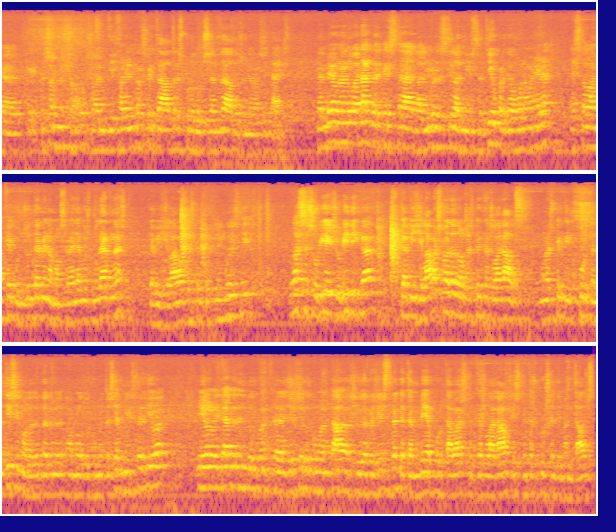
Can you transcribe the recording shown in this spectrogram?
que, que, que són això, són diferents respecte a altres produccions d'altres universitats. També una novetat d'aquesta del llibre d'estil administratiu, per d'alguna manera, és que el van fer conjuntament amb el Servei Llengües Modernes, que vigilava els aspectes lingüístics, l'assessoria jurídica, que vigilava sobretot els aspectes legals un aspecte importantíssim amb la documentació administrativa i la unitat de gestió documental, arxiu de registre, que també aportava aspectes legals i aspectes procedimentals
